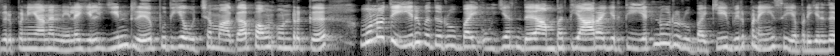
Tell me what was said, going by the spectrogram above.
விற்பனையான நிலையில் இன்று புதிய உச்சமாக பவுன் ஒன்றுக்கு முன்னூற்றி இருபது ரூபாய் உயர்ந்து ஐம்பத்தி ஆறாயிரத்தி எட்நூறு ரூபாய்க்கு விற்பனை செய்யப்படுகிறது.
